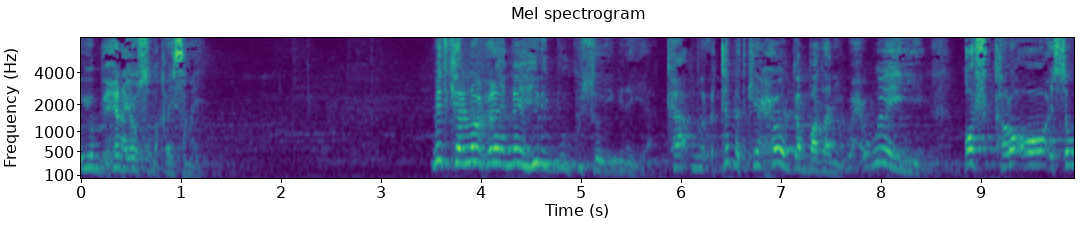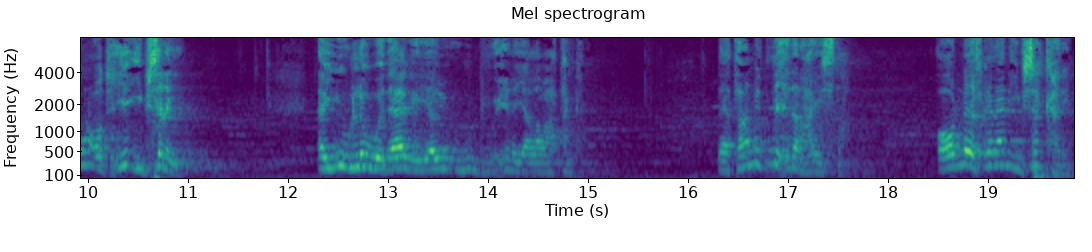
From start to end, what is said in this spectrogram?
ayuu bixinaya o sadaqaysanaya mid kalena wuxuu leeya me hilib buu ku soo iibinayaa ka muctamadkee xooga badani waxa weeye qof kale oo isaguna odxiyo iibsanaya ayuu la wadaagaya ayuu ugu buuxinayaa labaatanka. Dabeetana mid lixdan haysta oo neefkan aan iibsan karin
